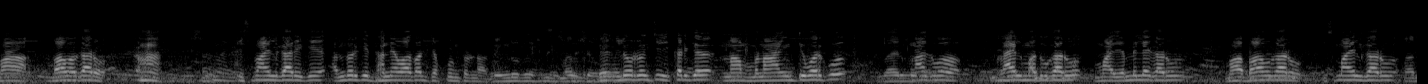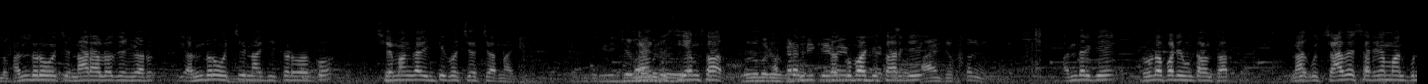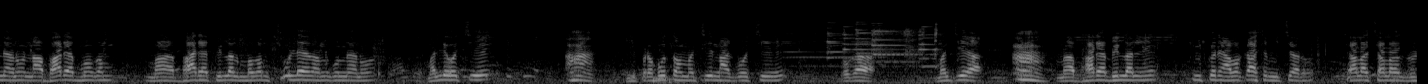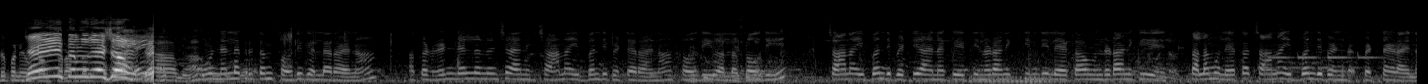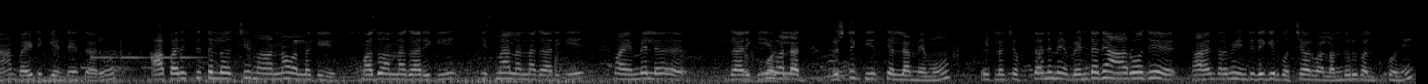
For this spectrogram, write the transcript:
మా బావగారు ఇస్మాయిల్ గారికి అందరికీ ధన్యవాదాలు చెప్పుకుంటున్నాను. బెంగళూరు నుంచి ఇక్కడికి నా నా ఇంటి వరకు నాకు రాయల్ మధు గారు మా ఎమ్మెల్యే గారు మా బావ గారు ఇస్మాయిల్ గారు అందరూ వచ్చి నారా లోకేష్ గారు అందరూ వచ్చి నాకు ఇక్కడ వరకు క్షేమంగా ఇంటికి వచ్చి వచ్చారు నాకు. Thank you CM sir Daggubati సార్కి అందరికీ రుణపడి ఉంటాను సార్. నాకు చావే శరణం అనుకున్నాను. నా భార్య మొగం మా భార్య పిల్లల మొగం చూడలేదు అనుకున్నాను. మళ్ళీ వచ్చి ఈ ప్రభుత్వం వచ్చి నాకు వచ్చి ఒక మంచి నా భార్య పిల్లల్ని చూసుకునే అవకాశం ఇచ్చారు. చాలా చాలా సార్. తెలుగుదేశం! మూడు నెలల క్రితం సౌదీకి వెళ్ళారు ఆయన. అక్కడ రెండు నెలల నుంచి ఆయనకి చాలా ఇబ్బంది పెట్టారు ఆయన సౌదీ వల్ల సౌదీ. చాలా ఇబ్బంది పెట్టి ఆయనకి తినడానికి తిండి లేక ఉండడానికి స్థలము లేక చాలా ఇబ్బంది పెట్టాడు ఆయన. బయటికి గెంటేశారు. ఆ పరిస్థితుల్లో వచ్చి మా అన్న వాళ్ళకి మధు అన్న గారికి ఇస్మాయిల్ అన్న గారికి మా ఎమ్మెల్యే గారికి వాళ్ళ దృష్టికి తీసుకెళ్ళాం మేము. ఇట్లా చెప్తానే మేము వెంటనే ఆ రోజే సాయంత్రమే ఇంటి దగ్గరికి వచ్చారు వాళ్ళందరూ కలుసుకొని.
